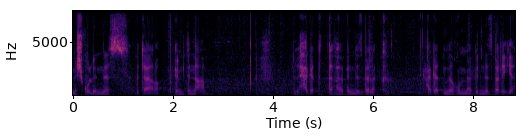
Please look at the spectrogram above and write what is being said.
مش كل الناس بتعرف قيمة النعم. الحاجات التافهة بالنسبة لك حاجات مهمة بالنسبة ليا.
